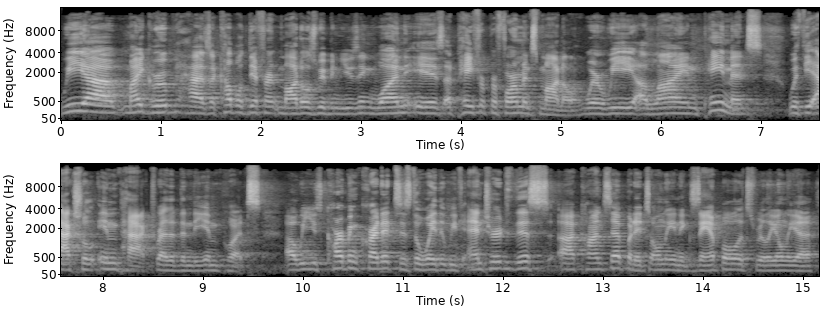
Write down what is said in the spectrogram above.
We, uh, my group has a couple different models we've been using. One is a pay-for-performance model, where we align payments with the actual impact rather than the inputs. Uh, we use carbon credits as the way that we've entered this uh, concept, but it's only an example. It's really only a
